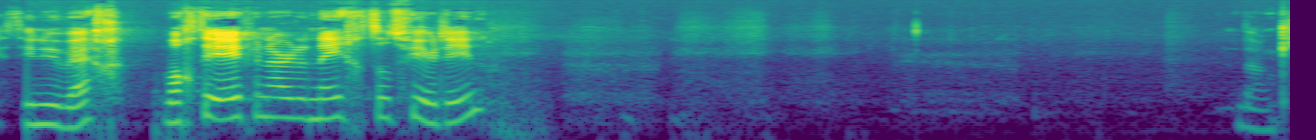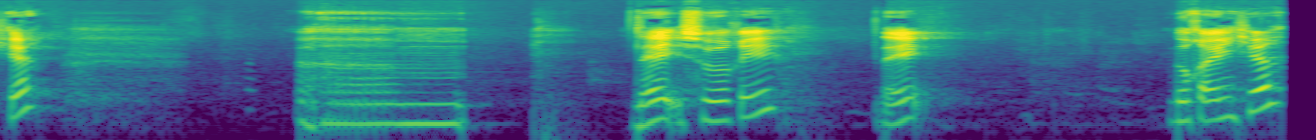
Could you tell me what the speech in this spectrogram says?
is hij nu weg? Mag hij even naar de 9 tot 14? Dank je. Um, nee, sorry. Nee. Nog eentje?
